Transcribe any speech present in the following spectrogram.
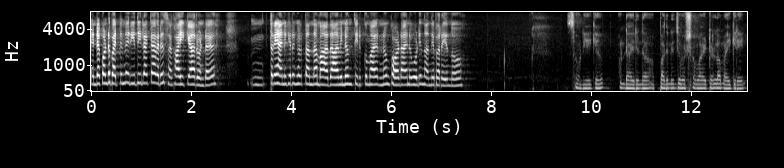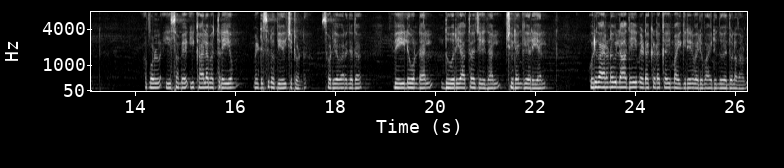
എന്നെ കൊണ്ട് പറ്റുന്ന രീതിയിലൊക്കെ അവരെ സഹായിക്കാറുണ്ട്. ഇത്രയും അനുഗ്രഹങ്ങൾ തന്ന മാതാവിനും തിരുക്കുമാരനും കോടാനുകൂടി നന്ദി പറയുന്നു. സോണിയയ്ക്ക് ഉണ്ടായിരുന്ന പതിനഞ്ച് വർഷമായിട്ടുള്ള മൈഗ്രെയിൻ. അപ്പോൾ ഈ സമയ ഈ കാലം എത്രയും മെഡിസിൻ ഉപയോഗിച്ചിട്ടുണ്ട്. സോണിയ പറഞ്ഞത് വെയിൽ കൊണ്ടാൽ ദൂരയാത്ര ചെയ്താൽ ചുരം കയറിയാൽ ഒരു കാരണമില്ലാതെയും ഇടയ്ക്കിടയ്ക്ക് മൈഗ്രെയിൻ വരുമായിരുന്നു എന്നുള്ളതാണ്.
